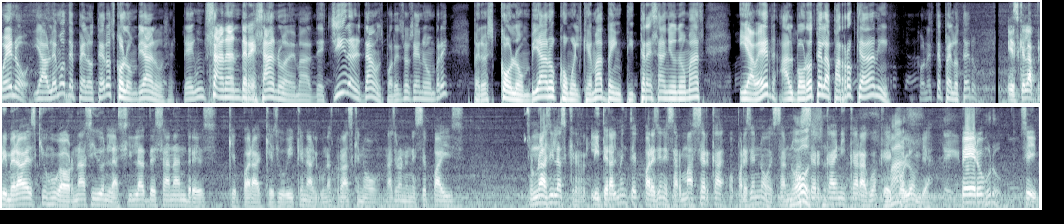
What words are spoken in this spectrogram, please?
Bueno, y hablemos de peloteros colombianos, de un sanandresano además, de Jeter Downs, por eso ese nombre, pero es colombiano como el que más, 23 años nomás. Y a ver, alborote la parroquia, Dani, con este pelotero. Es que la primera vez que un jugador nacido en las islas de San Andrés, que para que se ubiquen algunas personas que no nacieron en este país, son unas islas que literalmente parecen estar más cerca, o parecen no, están No, más cerca de Nicaragua que de Colombia. Pero, seguro. sí,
